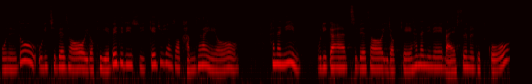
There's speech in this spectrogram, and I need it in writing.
오늘도 우리 집에서 이렇게 예배 드릴 수 있게 해주셔서 감사해요. 하나님, 우리가 집에서 이렇게 하나님의 말씀을 듣고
